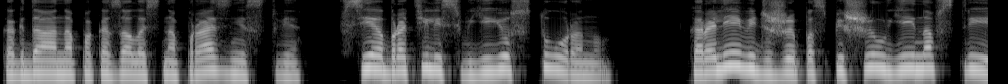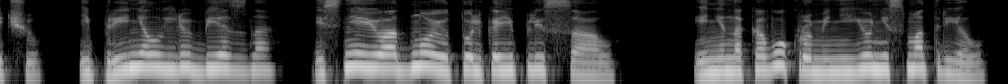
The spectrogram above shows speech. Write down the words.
Когда она показалась на празднестве, все обратились в ее сторону. Королевич же поспешил ей навстречу и принял любезно, и с нею одною только и плясал, и ни на кого, кроме нее, не смотрел.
